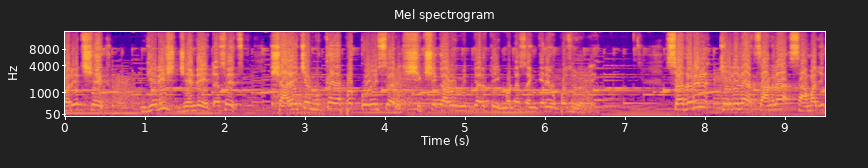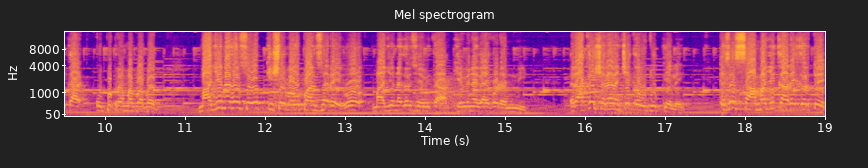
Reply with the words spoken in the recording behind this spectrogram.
फरीद शेख गिरीश झेंडे तसेच शाळेचे मुख्याध्यापक कोळी सर शिक्षिका व विद्यार्थी मोठ्या संख्येने उपस्थित होते. सदरील केलेल्या चांगल्या सामाजिक उपक्रमाबाबत माजी नगरसेवक किशोर भाऊ पानसरे व माजी नगरसेविका केविना गायकवाड यांनी राकेश शेलार यांचे कौतुक केले. तसेच सामाजिक कार्यकर्ते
